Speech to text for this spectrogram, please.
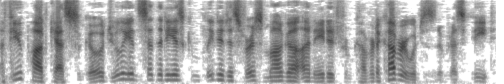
A few podcasts ago, Julian said that he has completed his first manga unaided from cover to cover, which is an impressive feat.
